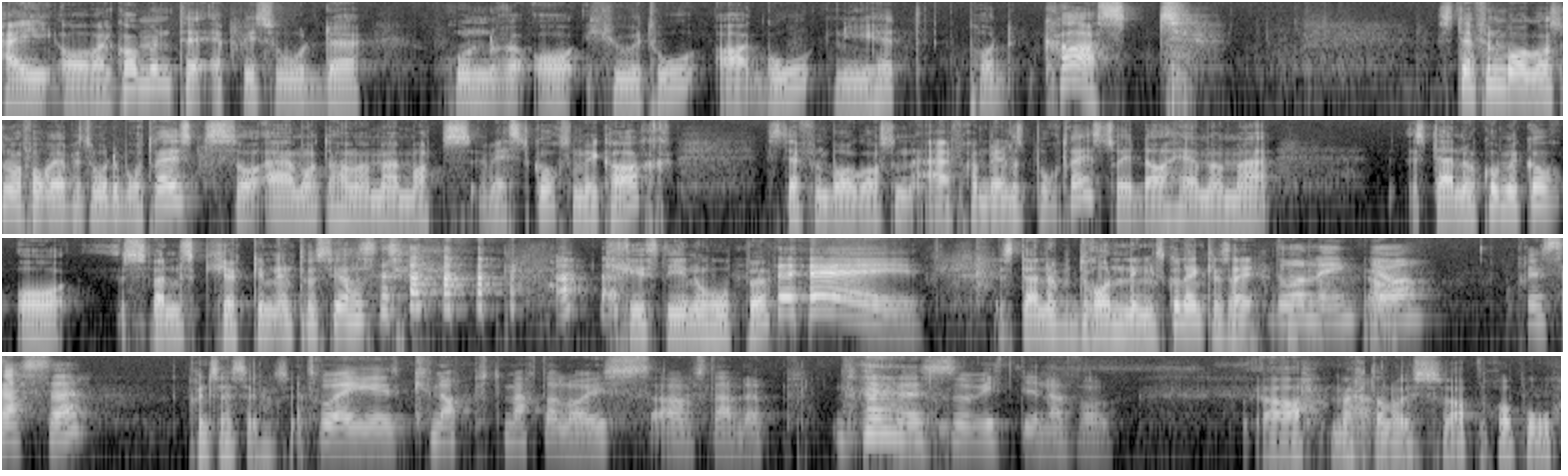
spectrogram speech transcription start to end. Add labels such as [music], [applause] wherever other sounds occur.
Hei og velkommen til episode 122 av God Nyhet Podcast. Steffen Borgårdsen var forrige episode bortreist, så jeg måtte ha med meg Mats Vestgård som vikar. Steffen Borgårdsen er fremdeles bortreist, så i dag har jeg med meg stand-up-komiker og svensk kjøkkenentusiast. [laughs] Kristine Hope. Stand-up-dronning, skulle jeg egentlig si. Dronning, Ja. ja. Prinsesse. Prinsesse, kanskje. Jeg tror jeg er knapt Märtha Lois av stand-up. [laughs] Så vidt innenfor. Ja, Märtha Lois, apropos.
